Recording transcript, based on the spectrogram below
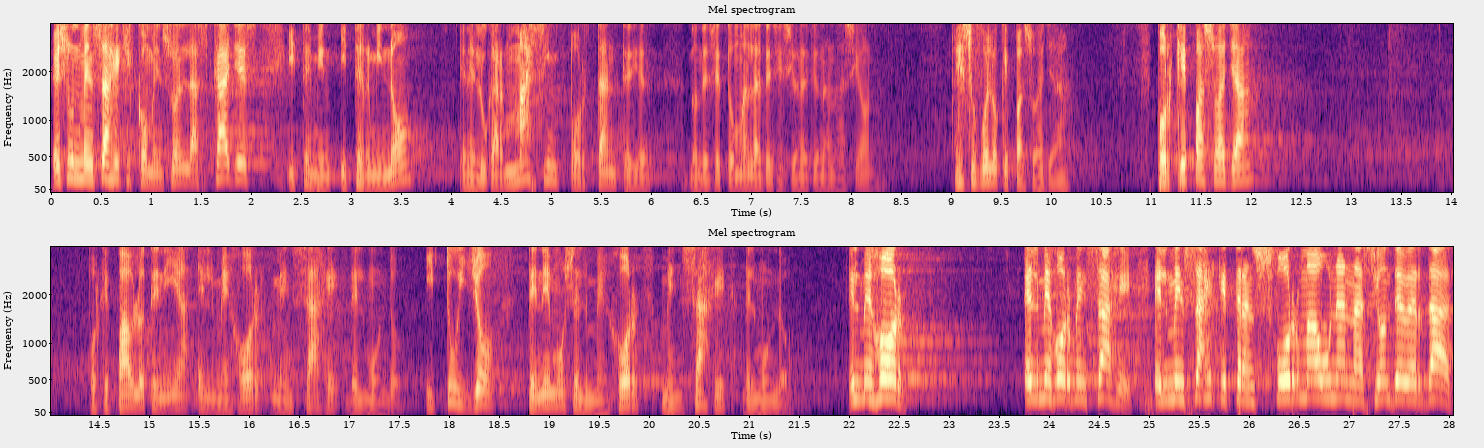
Es un mensaje que comenzó en las calles y, terminó en el lugar más importante donde se toman las decisiones de una nación. Eso fue lo que pasó allá. ¿Por qué pasó allá? Porque Pablo tenía el mejor mensaje del mundo. Y tú y yo tenemos el mejor mensaje del mundo. El mejor. El mejor mensaje. El mensaje que transforma una nación de verdad.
